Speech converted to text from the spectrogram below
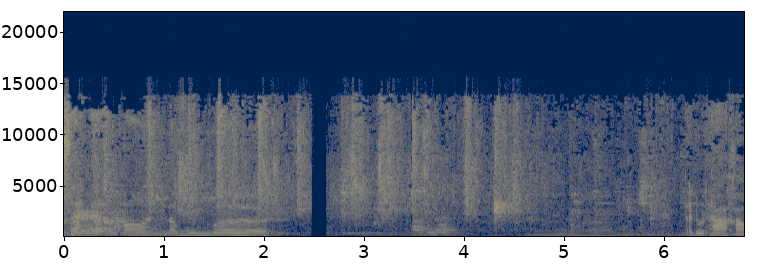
โอ้ยแสงแดดอ่อนๆละมุนเวอร์แต่ดูท่าเขา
